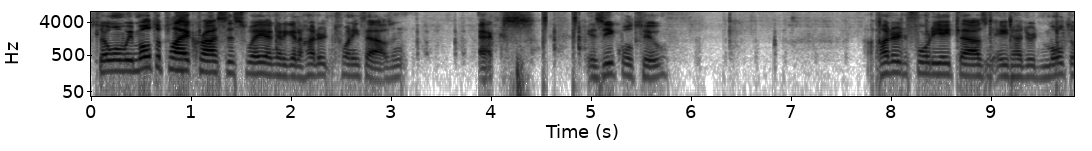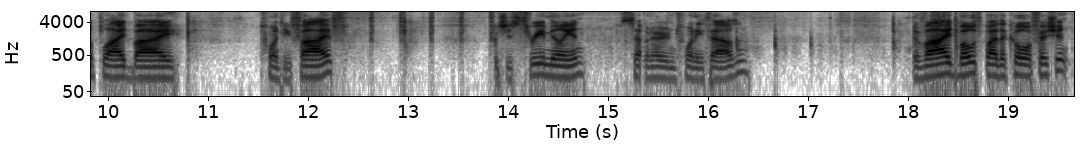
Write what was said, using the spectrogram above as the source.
So when we multiply across this way, I'm going to get 120,000. X is equal to 148,800 multiplied by 25, which is 3,720,000. Divide both by the coefficient.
